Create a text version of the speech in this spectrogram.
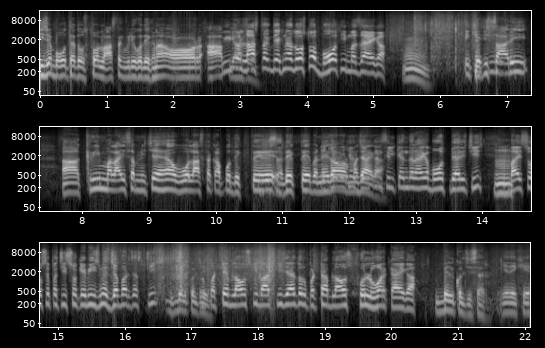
चीज़ें बहुत है दोस्तों लास्ट तक वीडियो को देखना और आप वीडियो लास्ट तक देखना दोस्तों बहुत ही मज़ा आएगा। हम्म क्योंकि सारी आ, क्रीम मलाई सब नीचे है और वो लास्ट तक आपको देखते देखते बनेगा और मज़ा आएगा। सिल्क के अंदर आएगा बहुत प्यारी चीज़। बाईस सौ से पच्चीस सौ के बीच में ज़बरदस्त चीज़। बिल्कुल जी। दुपट्टे ब्लाउज की बात की जाए तो दुपट्टा ब्लाउज फुल वर्क आएगा। बिल्कुल जी सर। ये देखिए।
